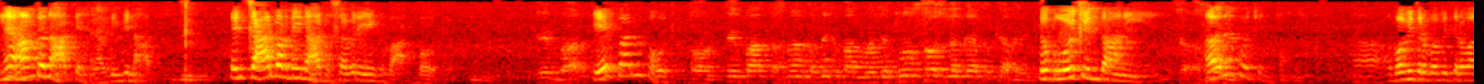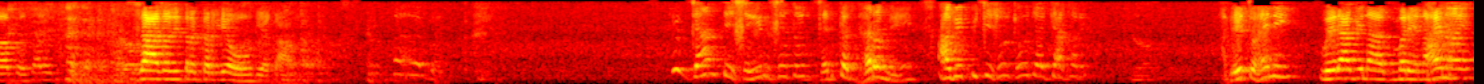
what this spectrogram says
नहीं हम तो नहाते हैं अभी भी नहाते लेकिन चार बार नहीं नहाते सवेरे एक बार बहुत। एक बार? एक बार में बहुत। और एक बार स्नान करने के बाद मान शौच लग गया तो क्या करेंगे? तो कोई चिंता नहीं है। अच्छा, अरे कोई चिंता नहीं हाँ, पवित्र पवित्र आप ज़्यादा इतना कर लिया हो गया काम। जानते शरीर से तो शरीर का धर्म है आगे पीछे सोच हो जाए क्या करे? ये तो है नहीं। वैराग्य ना मरे नहाए नहाए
